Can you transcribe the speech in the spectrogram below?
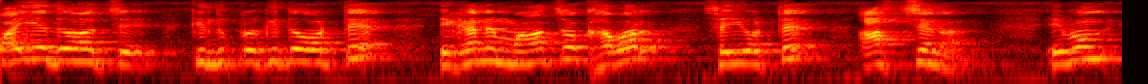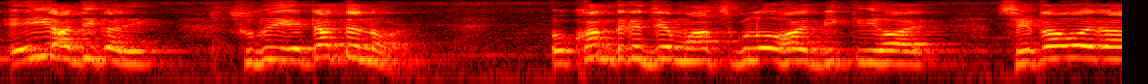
পাইয়ে দেওয়া হচ্ছে কিন্তু প্রকৃত অর্থে এখানে মাছ ও খাবার সেই অর্থে আসছে না। এবং এই আধিকারিক শুধু এটাতে নয়, ওখান থেকে যে মাছগুলো হয় বিক্রি হয়, সেটাও এরা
